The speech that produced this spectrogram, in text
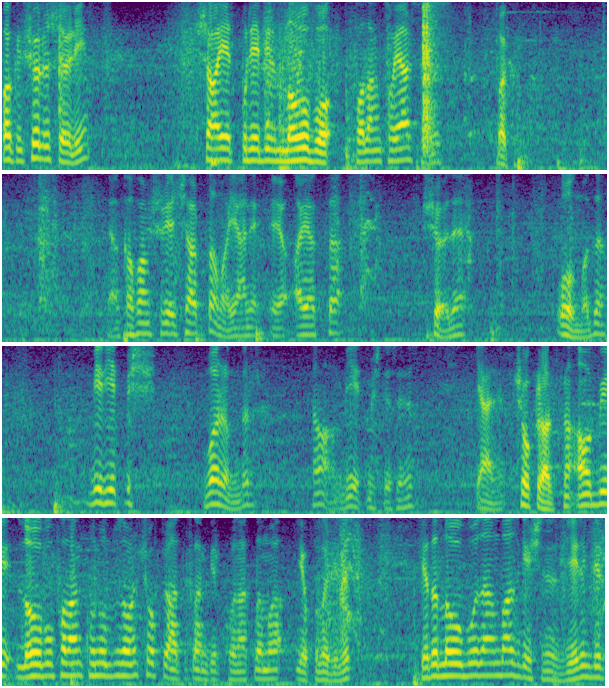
Bakın şöyle söyleyeyim. Şayet buraya bir lavabo falan koyarsanız bakın. Yani kafam şuraya çarptı ama yani e, ayakta şöyle olmadı. 1.70 varımdır. Tamam mı? 1.70 deseniz yani çok rahatlıkla ama bir lavabo falan konulduğu zaman çok rahatlıkla bir konaklama yapılabilir. Ya da lavabodan vazgeçtiniz diyelim bir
